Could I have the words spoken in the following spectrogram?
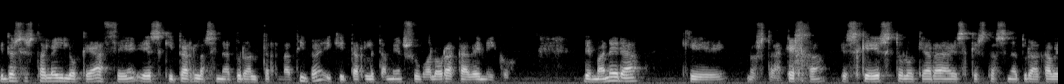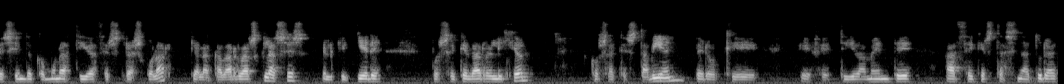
Entonces esta ley lo que hace es quitar la asignatura alternativa y quitarle también su valor académico. De manera que nuestra queja es que esto lo que hará es que esta asignatura acabe siendo como una actividad extraescolar, que al acabar las clases el que quiere pues se queda religión, cosa que está bien, pero que efectivamente hace que esta asignatura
